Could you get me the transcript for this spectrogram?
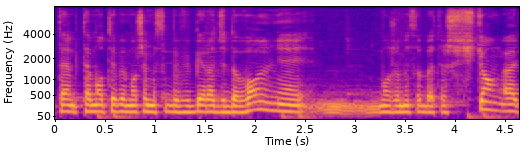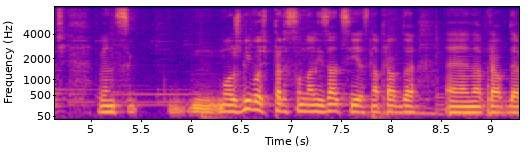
te, te motywy możemy sobie wybierać dowolnie, możemy sobie też ściągać, więc możliwość personalizacji jest naprawdę, e, naprawdę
